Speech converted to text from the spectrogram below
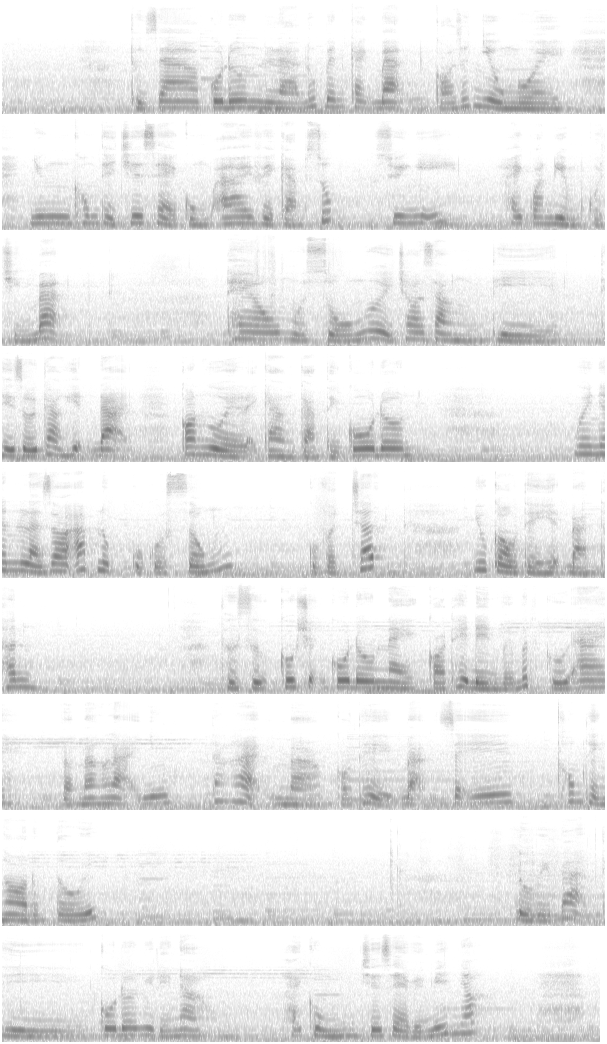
thực ra cô đơn là lúc bên cạnh bạn có rất nhiều người, nhưng không thể chia sẻ cùng ai về cảm xúc, suy nghĩ hay quan điểm của chính bạn. Theo một số người cho rằng thì thế giới càng hiện đại, con người lại càng cảm thấy cô đơn. Nguyên nhân là do áp lực của cuộc sống, của vật chất, nhu cầu thể hiện bản thân. Thực sự câu chuyện cô đơn này có thể đến với bất cứ ai và mang lại những tác hại mà có thể bạn sẽ không thể ngò được tới. Đối với bạn thì cô đơn như thế nào? Hãy cùng chia sẻ với mít nhé.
